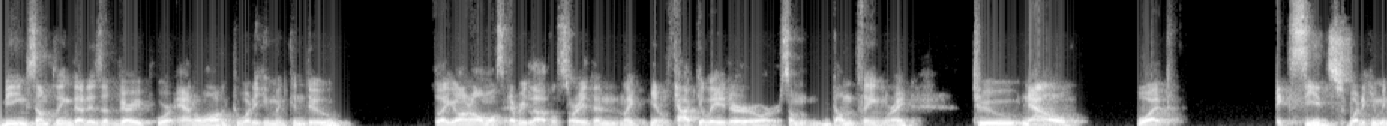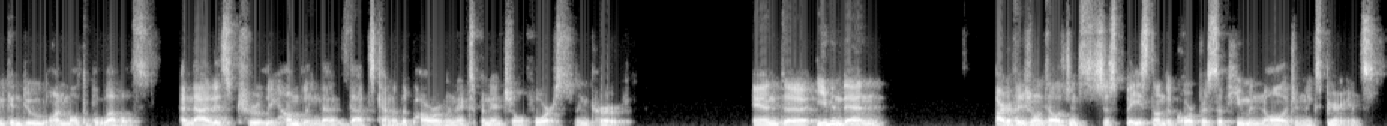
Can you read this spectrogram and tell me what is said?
being something that is a very poor analog to what a human can do like on almost every level sorry than like you know calculator or some dumb thing right to now what exceeds what a human can do on multiple levels. And that is truly humbling. That that's kind of the power of an exponential force and curve. And uh, even then, artificial intelligence is just based on the corpus of human knowledge and experience.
